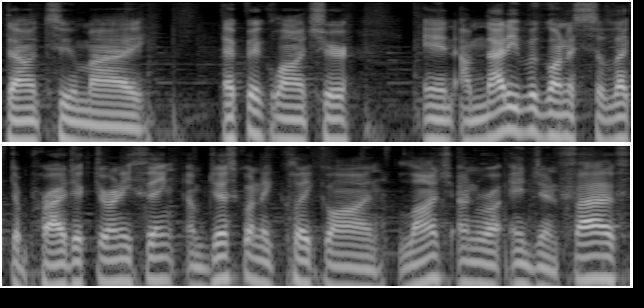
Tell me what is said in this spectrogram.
down to my Epic launcher and I'm not even going to select a project or anything. I'm just going to click on launch Unreal Engine 5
